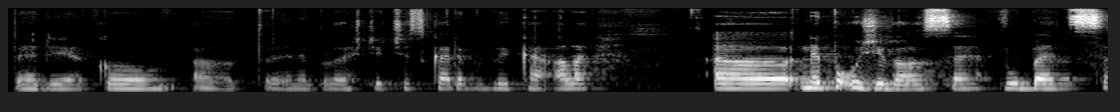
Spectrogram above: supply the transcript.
tehdy jako, to je nebylo ještě Česká republika, ale nepoužíval se vůbec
